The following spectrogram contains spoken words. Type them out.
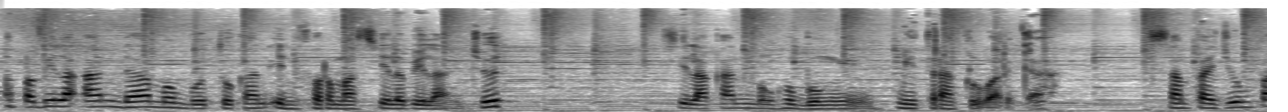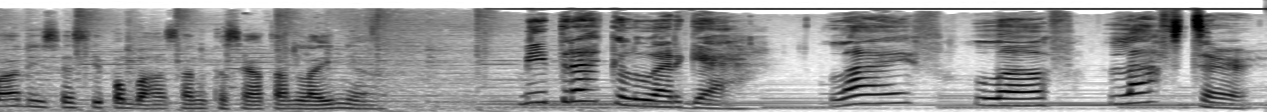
Apabila Anda membutuhkan informasi lebih lanjut, silakan menghubungi mitra keluarga. Sampai jumpa di sesi pembahasan kesehatan lainnya. Mitra keluarga, life, love, laughter.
